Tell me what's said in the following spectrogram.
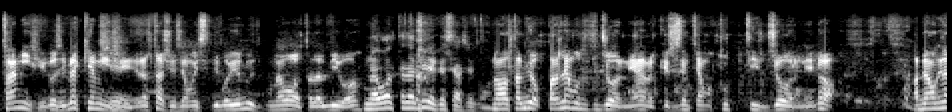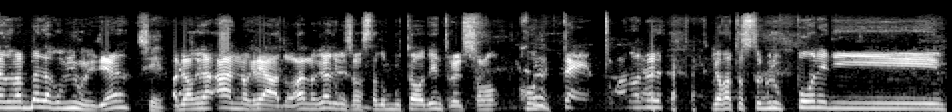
tra amici, così, vecchi amici. Sì. In realtà ci siamo visti tipo io e lui una volta dal vivo. Una volta da dire e questa è la seconda. Una volta al vivo. Parliamo tutti i giorni, eh, perché ci sentiamo tutti i giorni. Però abbiamo creato una bella community, eh. Sì. Abbiamo crea- hanno creato, hanno creato, io sono stato buttato dentro e sono contento. Madonna. Abbiamo fatto sto gruppone di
